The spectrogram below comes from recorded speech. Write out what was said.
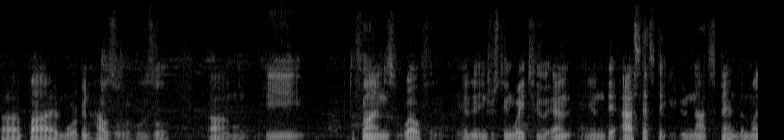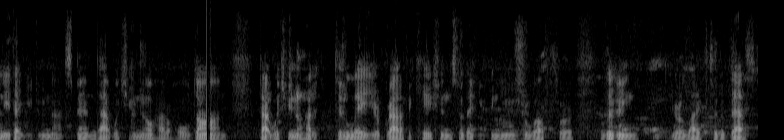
uh, by Morgan Housel or Housel, um, he defines wealth an interesting way too, and in the assets that you do not spend, the money that you do not spend, that which you know how to hold on, that which you know how to delay your gratification so that you can use your wealth for living your life to the best.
